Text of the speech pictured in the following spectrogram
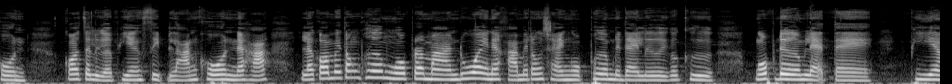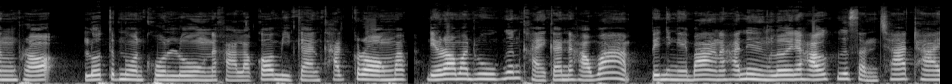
คน ก็จะเหลือเพียง 10 ล้านคนนะคะ แล้วก็ไม่ต้องเพิ่มงบประมาณด้วยนะคะ ไม่ต้องใช้งบเพิ่มใดๆเลยก็คือ งบเดิมแหละแต่เพียงเพราะ ลดจำนวนคนลงนะคะ แล้วก็มีการคัดกรองมาก เดี๋ยวเรามาดูเงื่อนไขกันนะคะว่าเป็นยังไงบ้างนะคะหนึ่งเลยนะคะก็คือสัญชาติไทย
